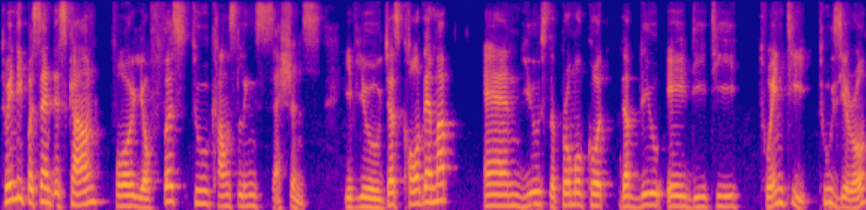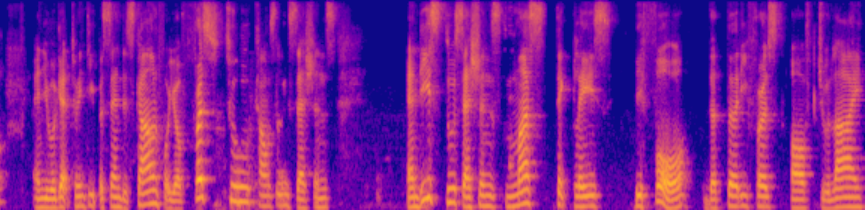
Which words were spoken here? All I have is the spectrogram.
twenty percent discount for your first two counseling sessions. If you just call them up and use the promo code WADT 2020 and you will get 20% discount for your first two counseling sessions and these two sessions must take place before the 31st of July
